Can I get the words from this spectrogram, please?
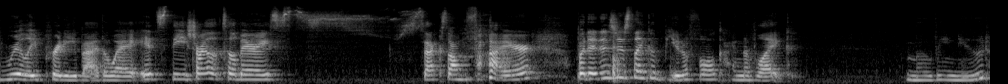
really pretty, by the way. It's the Charlotte Tilbury Sex on Fire, but it is just like a beautiful kind of like movie nude.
